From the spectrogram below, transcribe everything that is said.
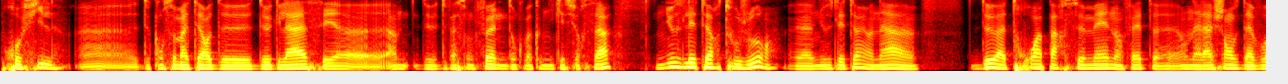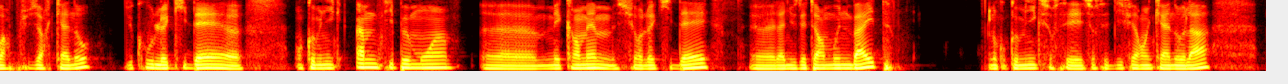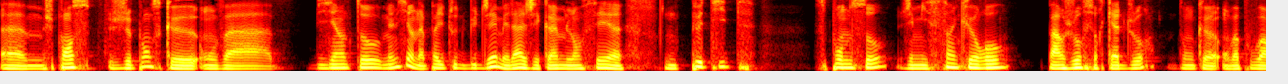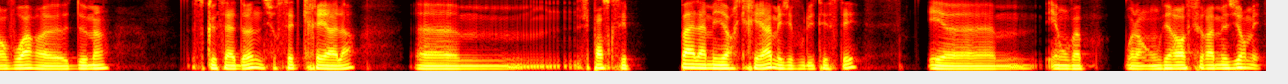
profil euh, de consommateur de, de glace et euh, de, de façon fun. Donc, on va communiquer sur ça. Newsletter toujours. Euh, newsletter, il y en a euh, deux à trois par semaine. En fait, Euh, on a la chance d'avoir plusieurs canaux. Du coup, Lucky Day, on communique un petit peu moins, mais quand même sur Lucky Day. La newsletter Moonbite. Donc, on communique sur ces, sur ces différents canaux-là. Je pense, je pense que on va bientôt, même si on n'a pas du tout de budget, mais là, j'ai quand même lancé une petite sponsor. J'ai mis 5 euros par jour sur 4 jours. Donc, euh, on va pouvoir voir euh, demain ce que ça donne sur cette créa-là. Euh, je pense que c'est pas la meilleure créa, mais j'ai voulu tester. Et, et on va, voilà, on verra au fur et à mesure, mais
